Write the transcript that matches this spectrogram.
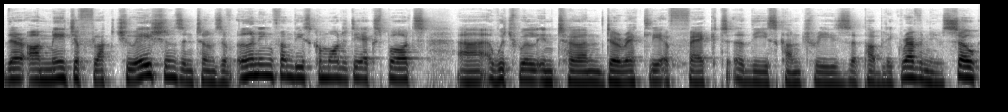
there are major fluctuations in terms of earning from these commodity exports, uh, which will in turn directly affect uh, these countries' uh, public revenues. So,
